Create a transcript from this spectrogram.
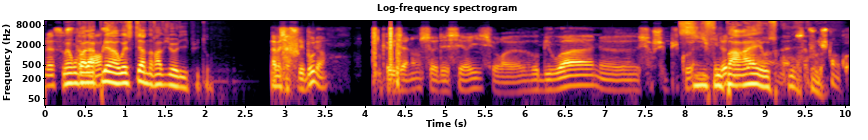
Mais on va l'appeler un western ravioli plutôt. Ah, mais ça fout les boules. Hein. Qu'ils annoncent des séries sur euh, Obi-Wan, euh, sur je sais plus quoi. S'ils font d'autre pareil, encore, au secours, Ça quoi. fout les jetons, quoi.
